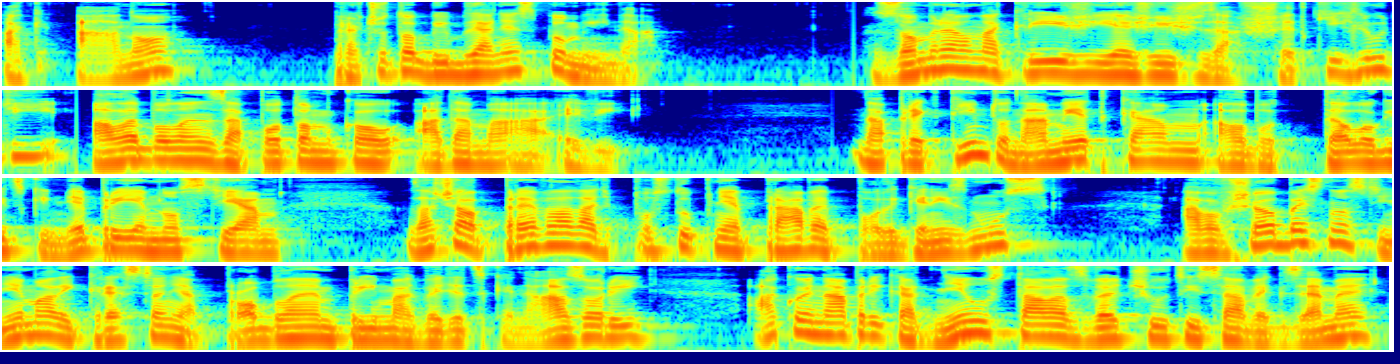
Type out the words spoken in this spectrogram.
Ak áno, prečo to Biblia nespomína? Zomrel na kríži Ježiš za všetkých ľudí alebo len za potomkov Adama a Evy? Napriek týmto námietkam alebo teologickým nepríjemnostiam začal prevládať postupne práve polygenizmus a vo všeobecnosti nemali kresťania problém príjmať vedecké názory, ako je napríklad neustále zväčšujúci sa vek Zeme,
